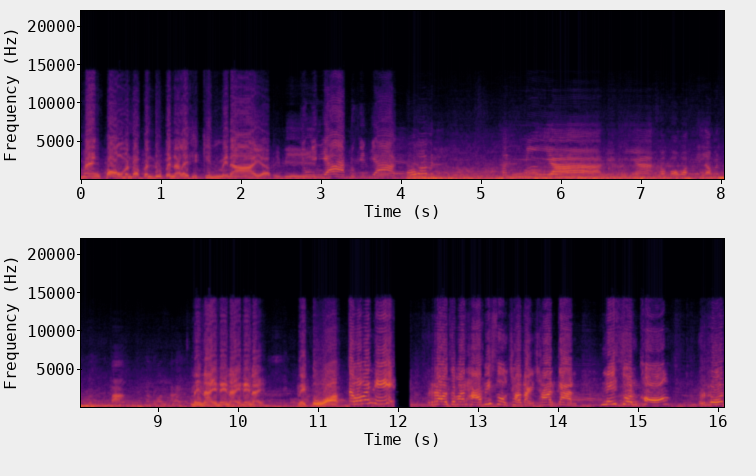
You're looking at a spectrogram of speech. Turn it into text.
แมงป่องมันแบบมันดูเป็นอะไรที่กินไม่ได้อะพี่บีดูกินยากดูกินยาก เพราะว่ามันมันมียาในเนี้ยเขาบอกว่ากินแล้วมันปึงปังต้องว่าขายในไหนในไหนในไหน ในตัว แต่ว่าวันนี้เราจะมาท้าพิสูจน์ชาวต่างชาติกัน ในส่วนของรถ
